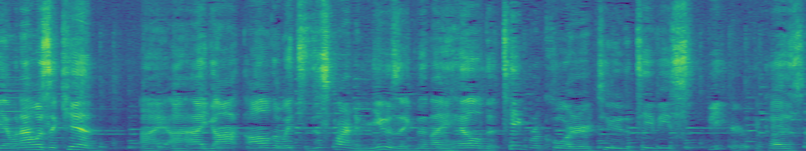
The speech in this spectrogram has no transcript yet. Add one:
yeah, when I was a kid, I, I, I got all the way to this part of the music, then I held a tape recorder to the TV speaker because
